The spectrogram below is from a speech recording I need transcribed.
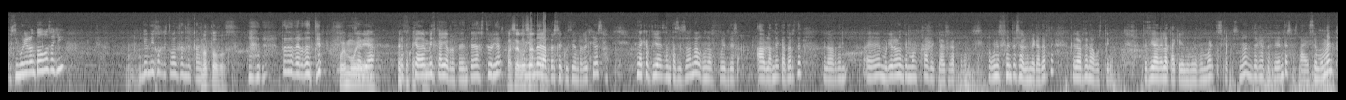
Pues si murieron todos allí. ¿Quién dijo que estaba alzando el cáliz? No todos. Este sacerdote Fue muy. había refugiado en Vizcaya procedente de Asturias, Va a ser un huyendo de la persecución religiosa. En la capilla de Santa Susana, algunas fuentes hablan de 14 de la orden. eh, murieron 11 monjas de clausura. perdón. Algunas fuentes hablan de 14 de la orden agustina. La intensidad del ataque y el número de muertes que ocasionó no tenía precedentes hasta ese momento.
